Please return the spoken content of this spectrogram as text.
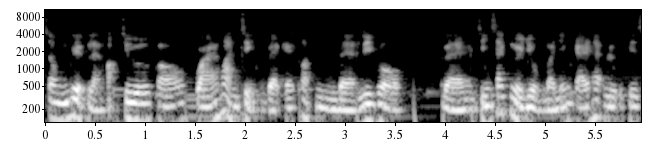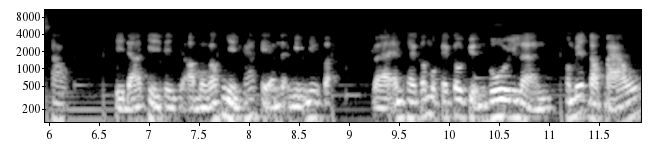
trong việc là họ chưa có quá hoàn chỉnh về cái phần về legal về chính sách người dùng và những cái hệ lụy phía sau. Thì đó thì, thì ở một góc nhìn khác thì em lại nghĩ như vậy và em thấy có một cái câu chuyện vui là không biết đọc báo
